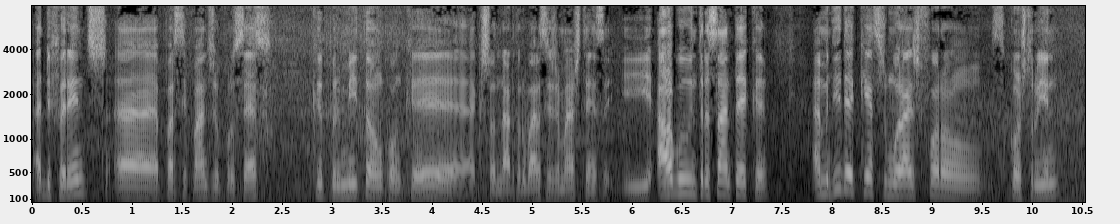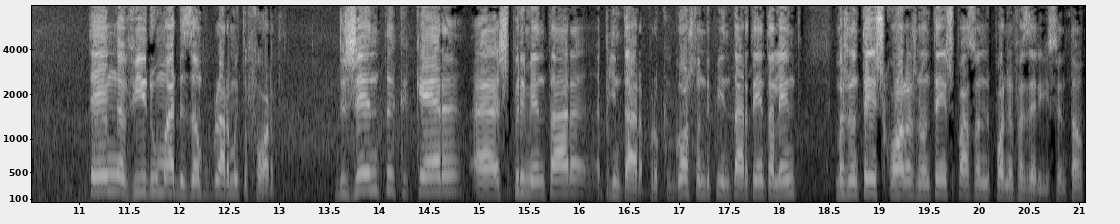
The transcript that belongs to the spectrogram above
a diferentes uh, participantes do processo que permitam com que a questão da arte urbana seja mais extensa. E algo interessante é que, à medida que esses murais foram se construindo, tem havido uma adesão popular muito forte de gente que quer uh, experimentar a pintar, porque gostam de pintar, têm talento, mas não têm escolas, não têm espaço onde podem fazer isso. Então,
